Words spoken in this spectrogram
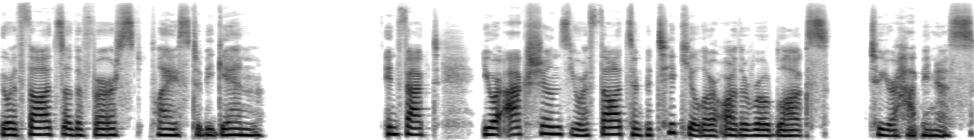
your thoughts are the first place to begin. In fact, your actions, your thoughts in particular, are the roadblocks to your happiness.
